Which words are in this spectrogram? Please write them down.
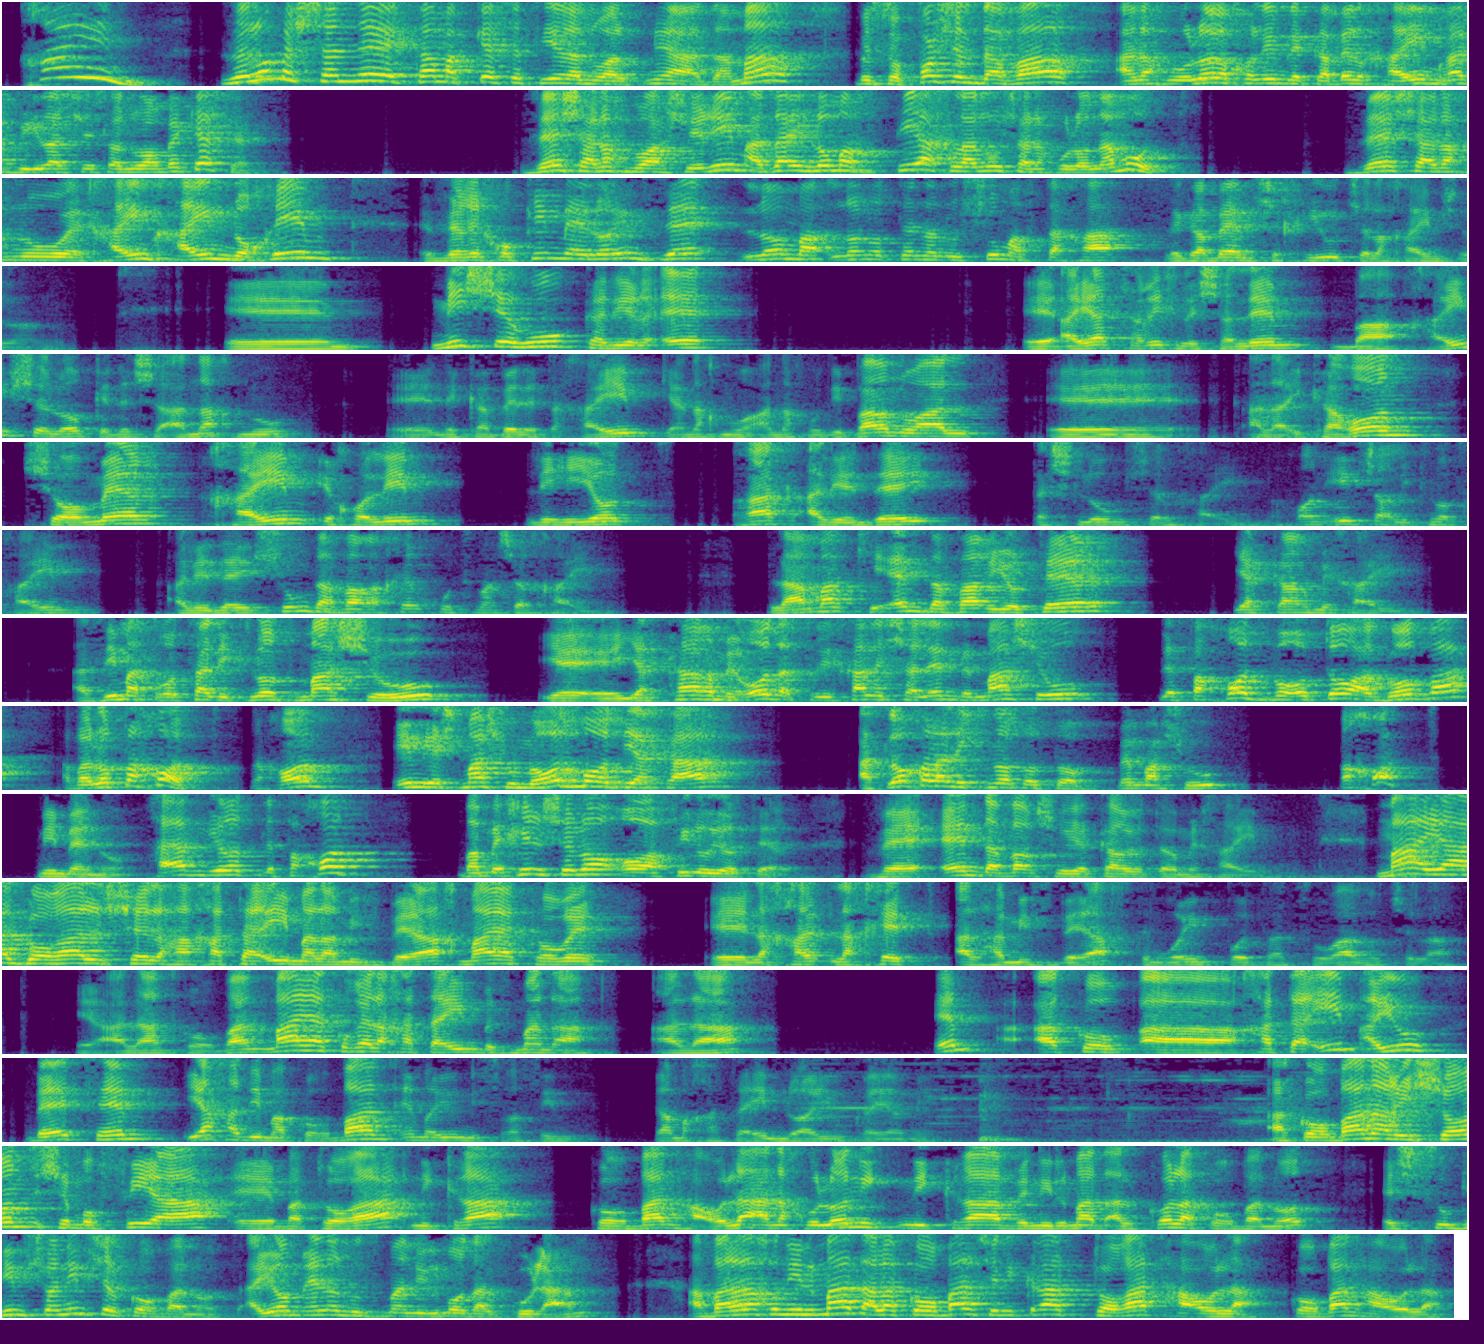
חיים. זה לא משנה כמה כסף יהיה לנו על פני האדמה, בסופו של דבר אנחנו לא יכולים לקבל חיים רק בגלל שיש לנו הרבה כסף. זה שאנחנו עשירים עדיין לא מבטיח לנו שאנחנו לא נמות. זה שאנחנו חיים חיים נוחים ורחוקים מאלוהים זה לא, לא נותן לנו שום הבטחה לגבי המשכיות של החיים שלנו. אה, מישהו כנראה אה, היה צריך לשלם בחיים שלו כדי שאנחנו אה, נקבל את החיים, כי אנחנו, אנחנו דיברנו על, על העיקרון שאומר חיים יכולים להיות רק על ידי תשלום של חיים, נכון? אי אפשר לקנות חיים על ידי שום דבר אחר חוץ מאשר חיים. למה? כי אין דבר יותר יקר מחיים. אז אם את רוצה לקנות משהו יקר מאוד, את צריכה לשלם במשהו לפחות באותו הגובה, אבל לא פחות, נכון? אם יש משהו מאוד מאוד יקר, את לא יכולה לקנות אותו במשהו פחות ממנו. חייב להיות לפחות במחיר שלו או אפילו יותר. ואין דבר שהוא יקר יותר מחיים. מה היה הגורל של החטאים על המזבח? מה היה קורה אה, לח, לחטא על המזבח? אתם רואים פה את הצורה הזאת של העלאת קורבן. מה היה קורה לחטאים בזמן העלאה? הם, הקור, החטאים היו בעצם, יחד עם הקורבן, הם היו נשרפים. גם החטאים לא היו קיימים. הקורבן הראשון שמופיע אה, בתורה נקרא קורבן העולה, אנחנו לא נקרא ונלמד על כל הקורבנות, יש סוגים שונים של קורבנות, היום אין לנו זמן ללמוד על כולם, אבל אנחנו נלמד על הקורבן שנקרא תורת העולה, קורבן העולה.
